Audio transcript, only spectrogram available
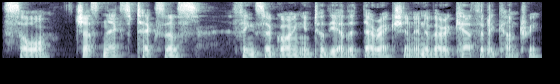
So just next to Texas, things are going into the other direction in a very Catholic country.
